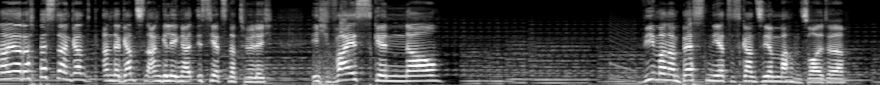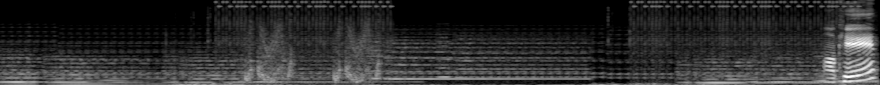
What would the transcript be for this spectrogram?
Naja, das Beste an, an der ganzen Angelegenheit ist jetzt natürlich, ich weiß genau, wie man am besten jetzt das Ganze hier machen sollte. Okay.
